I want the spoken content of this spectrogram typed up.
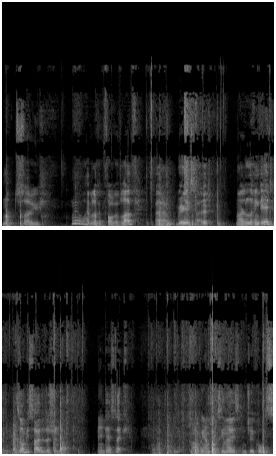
Not so, well, we'll have a look at Fog of Love, but I'm really excited. Night of the Living Dead, Zombicide Edition. Fantastic. I'll be unboxing those in due course.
